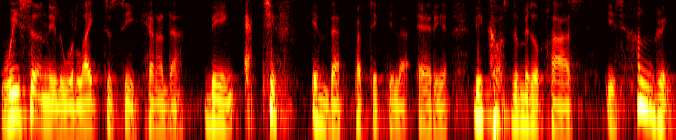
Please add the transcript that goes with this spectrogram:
We certainly would like to see Canada being active in that particular area because the middle class is hungry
